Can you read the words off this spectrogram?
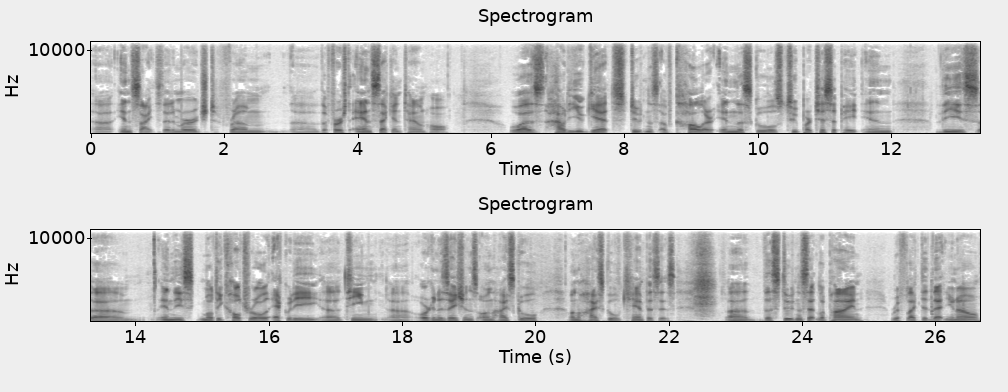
uh, insights that emerged from uh, the first and second town hall was how do you get students of color in the schools to participate in these um, in these multicultural equity uh, team uh, organizations on high school on the high school campuses. Uh, the students at Lapine reflected that you know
